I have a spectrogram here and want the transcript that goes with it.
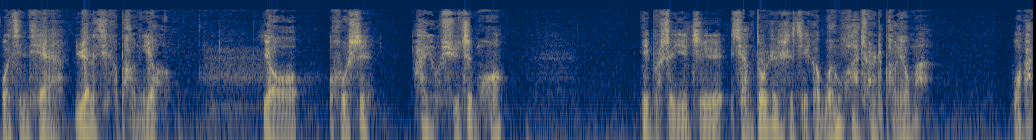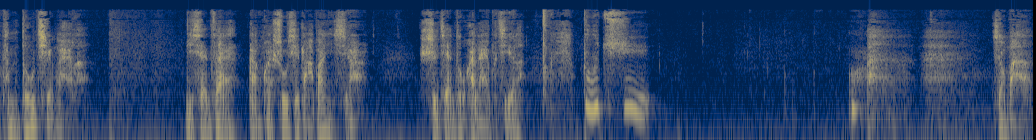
我今天约了几个朋友，有胡适，还有徐志摩。你不是一直想多认识几个文化圈的朋友吗？我把他们都请来了。你现在赶快梳洗打扮一下，时间都快来不及了。不去，小曼，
